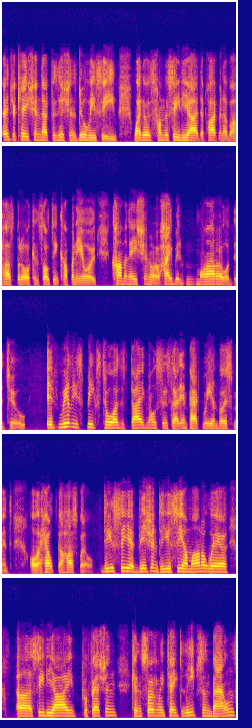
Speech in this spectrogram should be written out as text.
education that physicians do receive, whether it's from the CDI department of a hospital or consulting company or a combination or a hybrid model of the two, it really speaks towards diagnosis that impact reimbursement or help the hospital. Do you see a vision? Do you see a model where uh, CDI profession can certainly take leaps and bounds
